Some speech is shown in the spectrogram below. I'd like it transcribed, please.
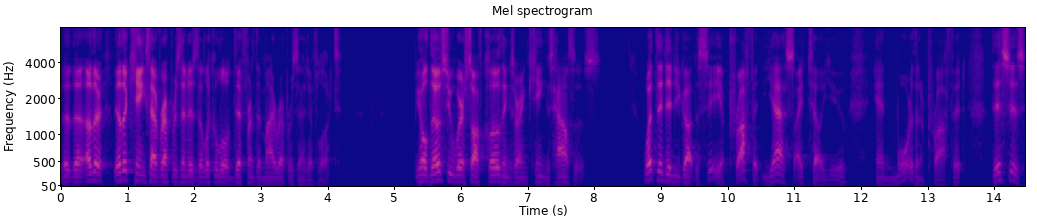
the, the, other, the other kings have representatives that look a little different than my representative looked. Behold, those who wear soft clothing are in kings' houses. What then did you go out to see? A prophet, yes, I tell you. And more than a prophet. This is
